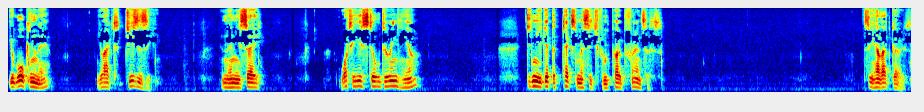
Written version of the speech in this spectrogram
You walk in there, you act Jesusy, and then you say, what are you still doing here? Didn't you get the text message from Pope Francis? See how that goes.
